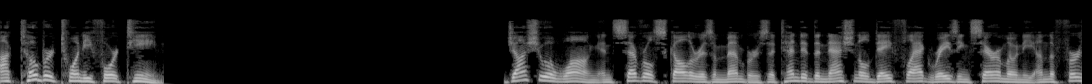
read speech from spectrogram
October 2014 Joshua Wong and several scholarism members attended the National Day flag-raising ceremony on 1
